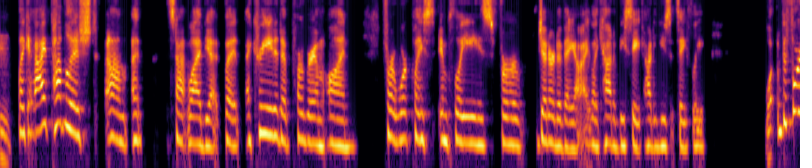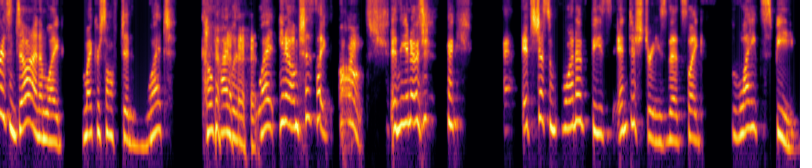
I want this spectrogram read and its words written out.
Mm. Like I published, um, a, it's not live yet, but I created a program on for workplace employees for generative AI, like how to be safe, how to use it safely. Before it's done, I'm like, Microsoft did what? Copilot, what? You know, I'm just like, oh, and you know, it's just one of these industries that's like light speed.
